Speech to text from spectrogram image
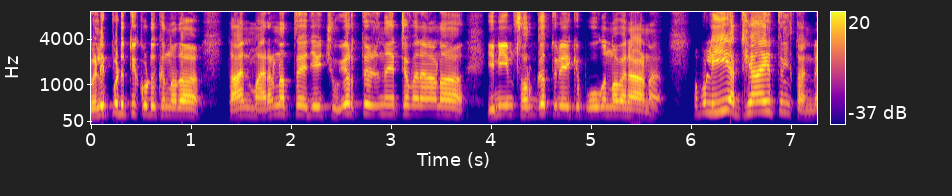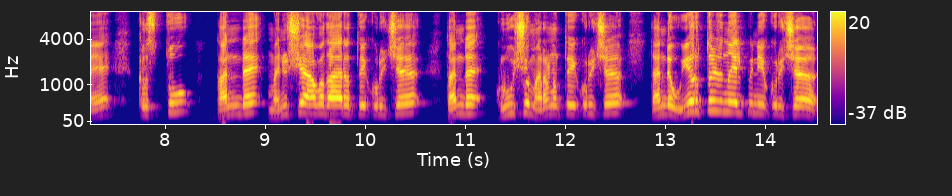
വെളിപ്പെടുത്തി കൊടുക്കുന്നത്? താൻ മരണത്തെ ജയിച്ച് ഉയർത്തെഴുന്നേറ്റവനാണ് ഇനിയും സ്വർഗത്തിലേക്ക് പോകുന്നവനാണ്. അപ്പോൾ ഈ അധ്യായത്തിൽ തന്നെ ക്രിസ്തു തന്റെ മനുഷ്യാവതാരത്തെക്കുറിച്ച് തന്റെ ക്രൂശു മരണത്തെക്കുറിച്ച് തന്റെ ഉയർത്തെഴുന്നേൽപ്പിനെക്കുറിച്ച്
